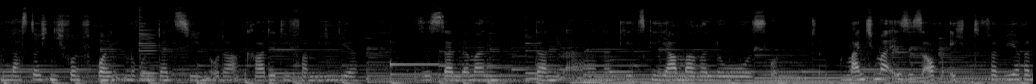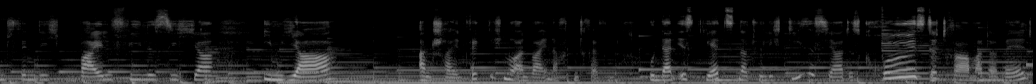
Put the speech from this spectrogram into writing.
Und lasst euch nicht von Freunden runterziehen oder gerade die Familie. Es ist dann, wenn man dann, äh, dann geht's Gejammere los und manchmal ist es auch echt verwirrend, finde ich, weil viele sich ja im Jahr anscheinend wirklich nur an Weihnachten treffen. Und dann ist jetzt natürlich dieses Jahr das größte Drama der Welt,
